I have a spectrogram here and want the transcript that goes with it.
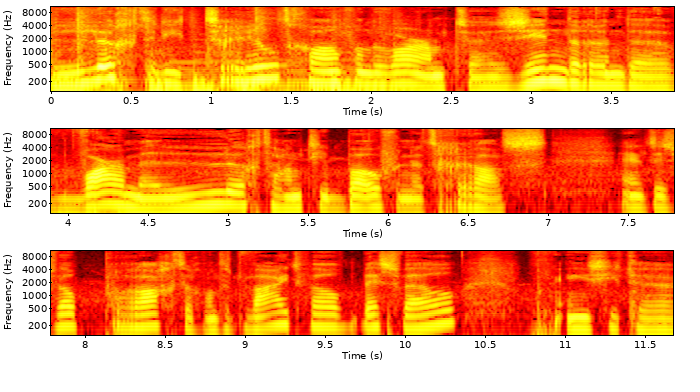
lucht die trilt gewoon van de warmte. Zinderende, warme lucht hangt hier boven het gras. En het is wel prachtig, want het waait wel best wel. En je ziet uh,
